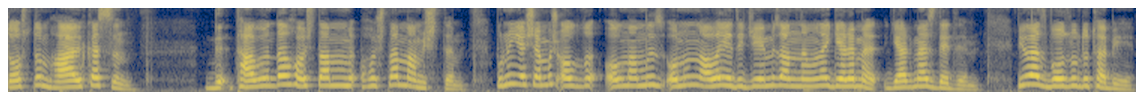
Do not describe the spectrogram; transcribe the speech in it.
Dostum harikasın. D- tavrından hoşlan, hoşlanmamıştım. Bunu yaşamış oldu, olmamız onunla alay edeceğimiz anlamına geleme, gelmez dedim. Biraz bozuldu tabii.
